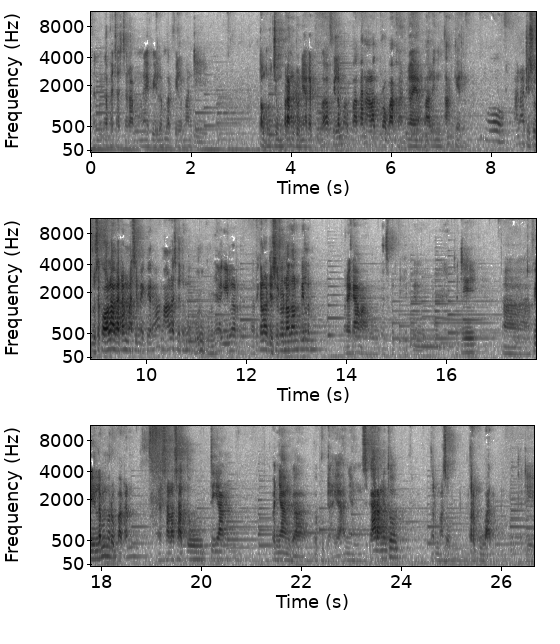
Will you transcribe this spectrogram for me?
dan kita baca sejarah mengenai film perfilman di penghujung perang dunia kedua, film merupakan alat propaganda yang paling takhir. Oh, Anak disuruh sekolah kadang masih mikir, ah males ketemu guru, gurunya killer. Tapi kalau disuruh nonton film, mereka mau seperti itu. Jadi eh, film merupakan eh, salah satu tiang penyangga kebudayaan yang sekarang itu termasuk terkuat. Jadi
